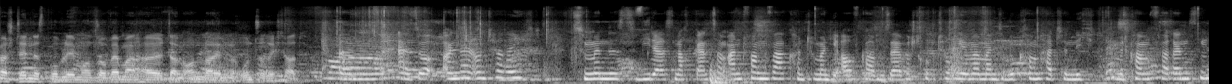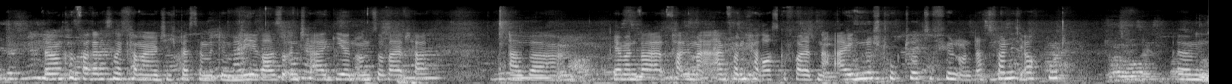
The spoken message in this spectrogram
Verständnisprobleme und so, wenn man halt dann Online-Unterricht hat. Ähm, also Online-Unterricht zumindest wie das noch ganz am Anfang war, konnte man die Aufgaben selber strukturieren, wenn man die bekommen hatte, nicht mit Konferenzen. Wenn man Konferenzen hat, kann man natürlich besser mit dem Lehrer so interagieren und so weiter. Aber ja, man war vor allem am Anfang herausgefordert, eine eigene Struktur zu führen und das fand ich auch gut. Ähm,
